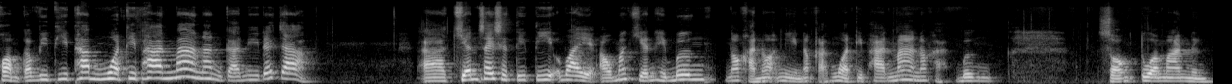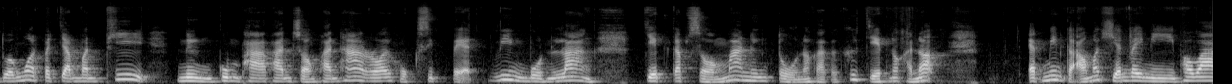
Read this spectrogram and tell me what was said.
พร้อมกับวิธีทำงวดที่ผ่านมานั่นกะนี่ได้จ้าเขียนใส่สถิติไว้เอามาเขียนให้เบิ่งเนาะค่ะเนาะนี่เนาะค่ะงวดที่ผ่านมาเนาะค่ะ เบิ่งสองตัวมาหนึ่งตัวงวดประจำวันที่หนึ่งกุมภาพันธ์สองพันห้าร้อยหกสิบแปดวิ่งบนล่างเจ็ดกับสองมาหนึ่งตัวเนาะค่ะก็คือเจ็ดเนาะค่ะเนาะ แอดมินก็เอามาเขียนไว้นี่เพราะว่า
